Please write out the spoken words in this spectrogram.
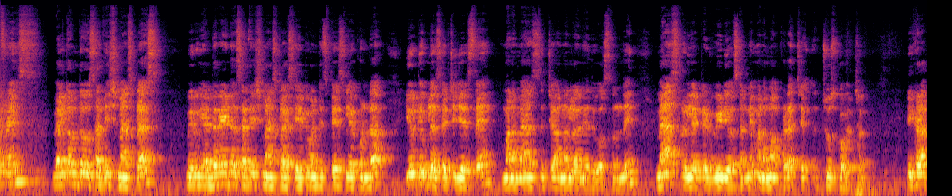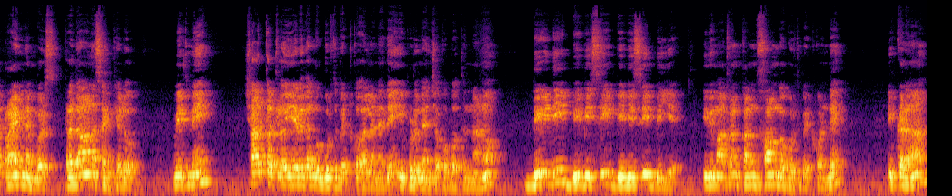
Friends welcome to Satish maths class. మీరు at the rate Satish maths class ఎటువంటి స్పేస్ లేకుండా యూట్యూబ్లో సెర్చ్ చేస్తే మన మ్యాథ్స్ ఛానల్ అనేది వస్తుంది. మ్యాథ్స్ రిలేటెడ్ వీడియోస్ అన్ని మనము అక్కడ చే- చూసుకోవచ్చు. ఇక్కడ ప్రైమ్ నెంబర్స్ ప్రధాన సంఖ్యలు వీటిని షార్ట్కట్లో ఏ విధంగా గుర్తుపెట్టుకోవాలనేది ఇప్పుడు నేను చెప్పబోతున్నాను. డిడి బీబీసీ బీబీసీ బిఏ ఇది మాత్రం కన్ఫామ్గా గుర్తుపెట్టుకోండి. ఇక్కడ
